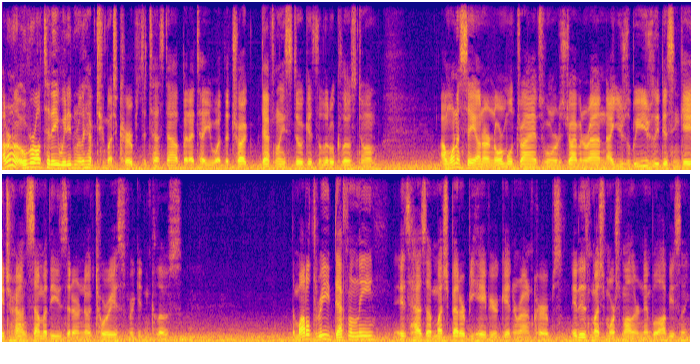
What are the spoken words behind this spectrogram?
I don't know. Overall, today we didn't really have too much curbs to test out, but I tell you what, the truck definitely still gets a little close to them. I want to say on our normal drives when we're just driving around, I usually we usually disengage around some of these that are notorious for getting close. The Model 3 definitely is has a much better behavior getting around curbs. It is much more smaller and nimble, obviously.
